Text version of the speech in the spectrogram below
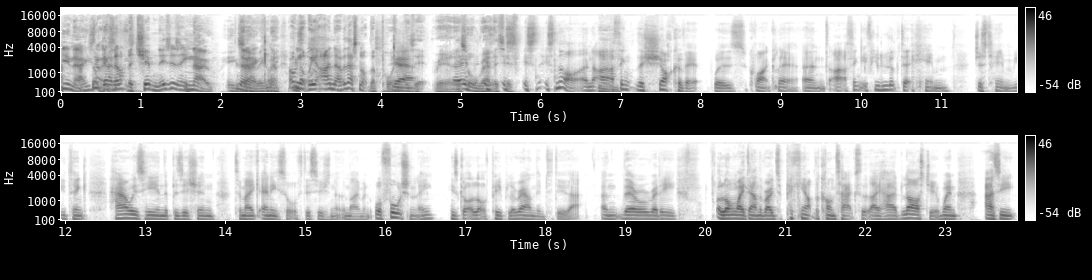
you know, he's He's not going up the chimneys, is he? No, exactly. No, no. Oh, look, we, I know, but that's not the point, is it? Really, it's all relative. It's, it's, it's not, and I I hmm. think the shock of it was quite clear. And I think if you looked at him, just him, you'd think, how is he in the position to make any sort of decision at the moment? Well, fortunately, he's got a lot of people around him to do that, and they're already a long way down the road to picking up the contacts that they had last year when, as he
